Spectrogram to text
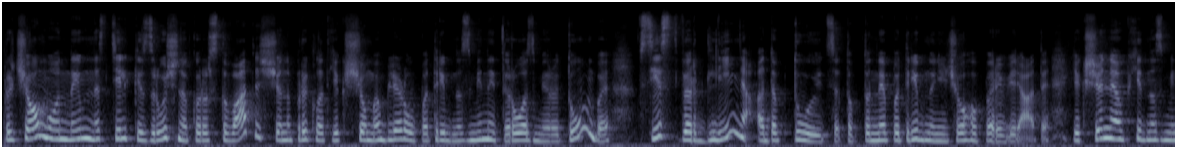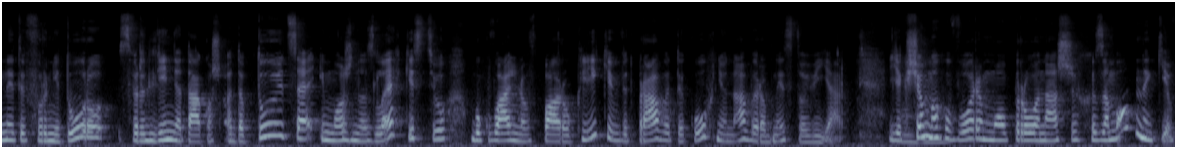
Причому ним настільки зручно користуватися, що, наприклад, якщо мебляру потрібно змінити розміри тумби, всі ствердління адаптуються, тобто не потрібно нічого перевіряти. Якщо необхідно змінити фурнітуру, свердління також адаптуються і можна з легкістю, буквально в пару кліків, відправити кухню на виробництво VR. Якщо ми говоримо про наших замовників,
